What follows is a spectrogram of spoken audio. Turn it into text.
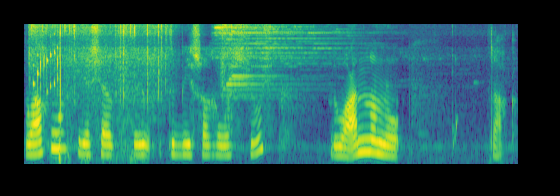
Ладно, я сейчас тобі соглашусь. Ладно, ну. Так.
